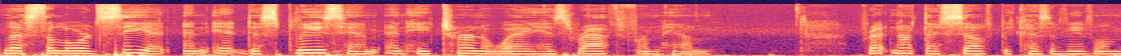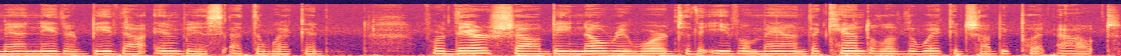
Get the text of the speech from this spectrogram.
lest the Lord see it, and it displease him, and he turn away his wrath from him. Fret not thyself because of evil men, neither be thou envious at the wicked for there shall be no reward to the evil man, the candle of the wicked shall be put out.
